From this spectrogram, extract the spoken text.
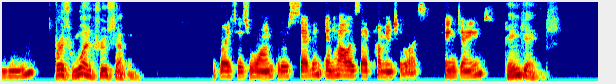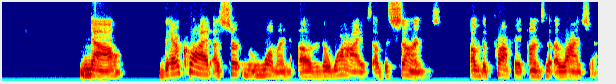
mm-hmm. verse 1 through 7. Verses 1 through 7. And how is that coming to us? King James? King James. Now there cried a certain woman of the wives of the sons of the prophet unto Elisha,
